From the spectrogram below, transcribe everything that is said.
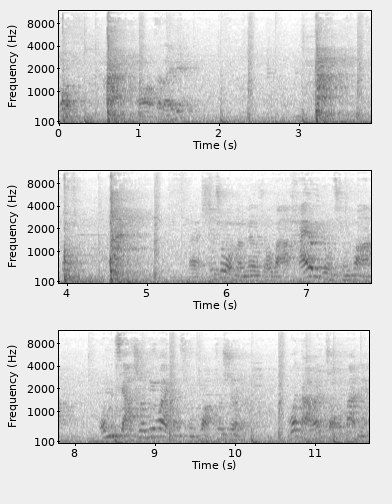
好，好，再来一遍。哎，谁说我们没有手法？还有一种情况啊，我们假设另外一种情况，就是我打完肘慢点，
